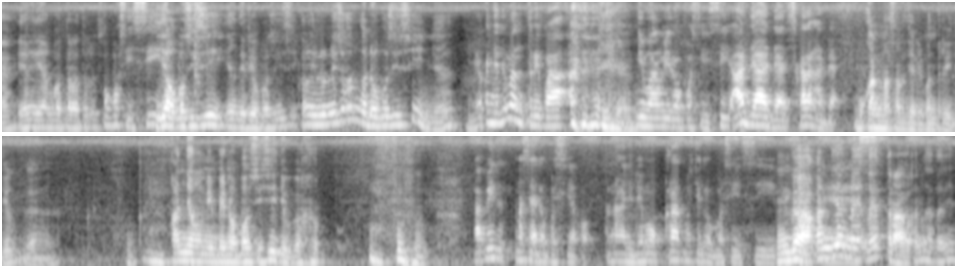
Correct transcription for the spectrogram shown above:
Eh yang yang kontra terus. Oposisi. Iya oposisi. Yang jadi oposisi. Kalau Indonesia kan nggak ada oposisinya. Dia kan jadi menteri pak. Iya. gimana menjadi oposisi? Ada ada. Sekarang ada. Bukan masalah jadi menteri juga. Kan yang mimpin oposisi juga tapi masih ada oposisinya kok. Tenang aja demokrat masih ada oposisi enggak kan dia net- netral kan katanya.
